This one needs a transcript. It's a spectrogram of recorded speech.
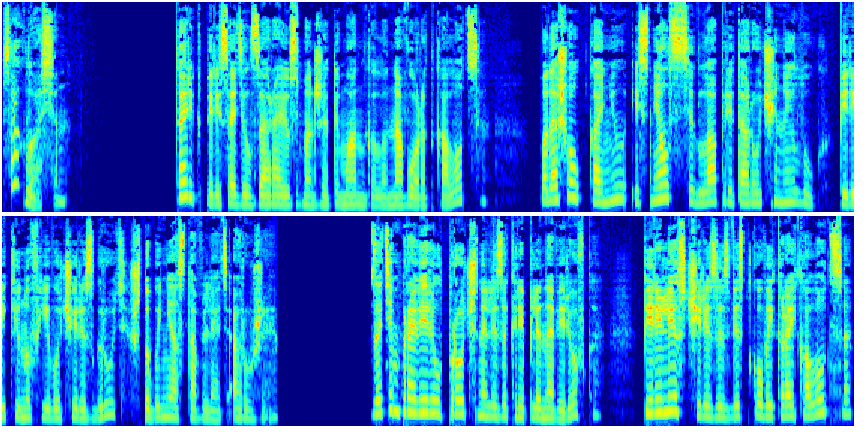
Согласен. Тарик пересадил Зараю с манжеты мангала на ворот колодца, подошел к коню и снял с седла притороченный лук, перекинув его через грудь, чтобы не оставлять оружие. Затем проверил, прочно ли закреплена веревка, перелез через известковый край колодца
